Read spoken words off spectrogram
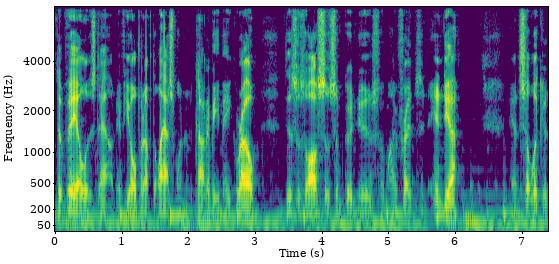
the veil is down. If you open up the last one, the economy may grow. This is also some good news for my friends in India. And so look at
